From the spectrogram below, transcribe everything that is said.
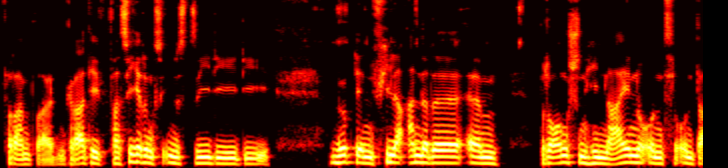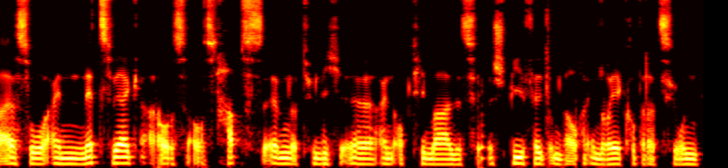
vorantreiben? Gerade die Versicherungsindustrie, die, die wirkt in viele andere ähm, Branchen hinein und, und da ist so ein Netzwerk aus, aus Hubs ähm, natürlich äh, ein optimales Spielfeld, um da auch neue Kooperationen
